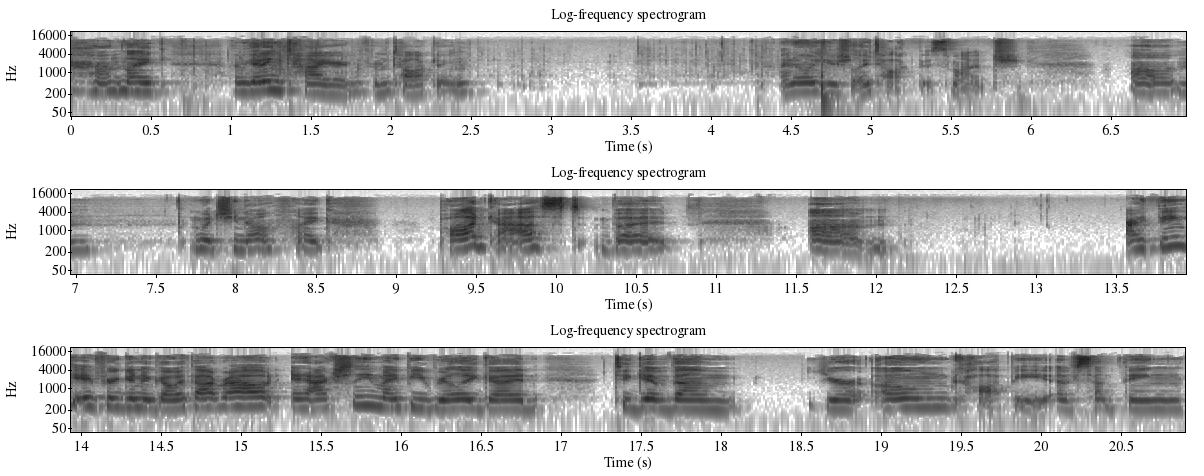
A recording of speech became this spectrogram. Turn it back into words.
I'm like, I'm getting tired from talking. I don't usually talk this much. Um, which, you know, like podcast, but um, I think if you're gonna go with that route, it actually might be really good to give them your own copy of something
